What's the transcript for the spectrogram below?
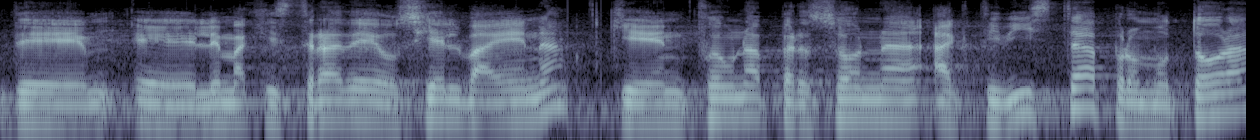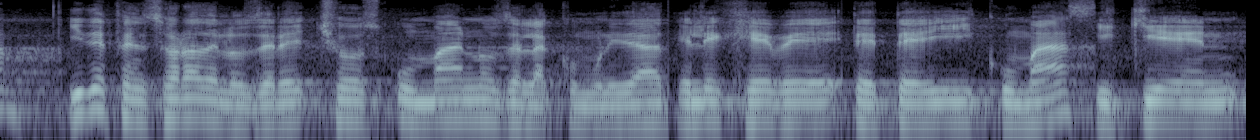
de la magistrada Ociel Baena, quien fue una persona activista, promotora y defensora de los derechos humanos de la comunidad LGBTIQ y quien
